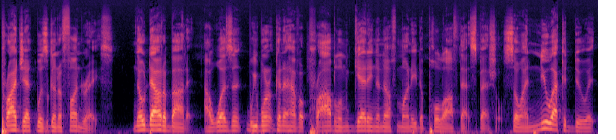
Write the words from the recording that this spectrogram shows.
project was going to fundraise. No doubt about it. I wasn't, we weren't going to have a problem getting enough money to pull off that special. So I knew I could do it.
